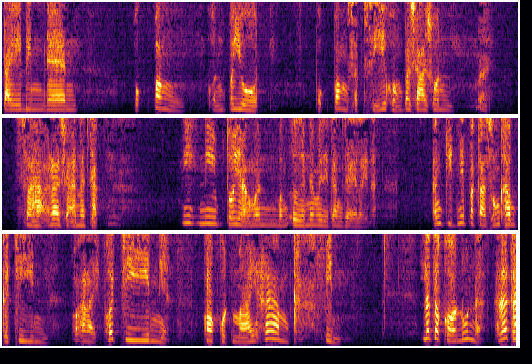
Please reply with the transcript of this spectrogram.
ไตยดินแดน ปกป้องผลประโยชน์ ปกป้องศักดิ์ศรีของประชาชนไม่สหราชอาณาจักร นี่นี่ตัวอย่างมันบังเอิญนะไม่ได้ตั้งใจอะไรนะอังกฤษนี่ประกาศสงครามกับจีน เพราะอะไร เพราะจีนเนี่ย ออกกฎหมายห้ามฆ่าฟินแล้วตะก่อนนู้นน่ะ รัฐ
